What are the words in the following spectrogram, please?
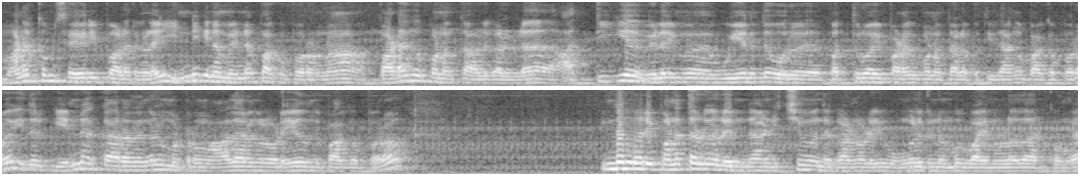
வணக்கம் சேகரிப்பாளர்களை இன்றைக்கி நம்ம என்ன பார்க்க போகிறோம்னா படகு பணத்தாள்களில் அதிக விலை உயர்ந்த ஒரு பத்து ரூபாய் படகு பணத்தாளை பற்றி தாங்க பார்க்க போகிறோம் இதற்கு என்ன காரணங்கள் மற்றும் ஆதாரங்களோடையே வந்து பார்க்க போகிறோம் இந்த மாதிரி பணத்தாள்கள் இருந்தால் நிச்சயம் இந்த காணொலி உங்களுக்கு ரொம்ப பயனுள்ளதாக இருக்குங்க.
